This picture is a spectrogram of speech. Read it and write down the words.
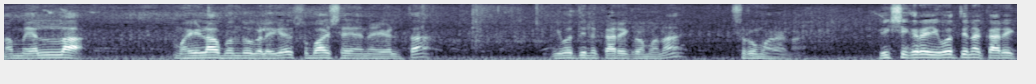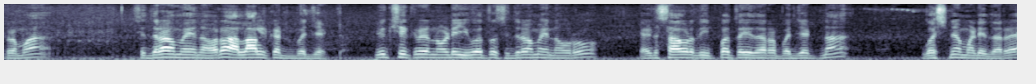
ನಮ್ಮ ಎಲ್ಲ ಮಹಿಳಾ ಬಂಧುಗಳಿಗೆ ಶುಭಾಶಯನ ಹೇಳ್ತಾ ಇವತ್ತಿನ ಕಾರ್ಯಕ್ರಮನ ಶುರು ಮಾಡೋಣ. ವೀಕ್ಷಕರೇ, ಇವತ್ತಿನ ಕಾರ್ಯಕ್ರಮ ಸಿದ್ದರಾಮಯ್ಯನವರ ಅಲಾಲ್ ಕಟ್ ಬಜೆಟ್. ವೀಕ್ಷಕರೇ, ನೋಡಿ, ಇವತ್ತು ಸಿದ್ದರಾಮಯ್ಯನವರು ಎರಡು ಸಾವಿರದ ಇಪ್ಪತ್ತೈದರ ಬಜೆಟ್ನ ಘೋಷಣೆ ಮಾಡಿದ್ದಾರೆ.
